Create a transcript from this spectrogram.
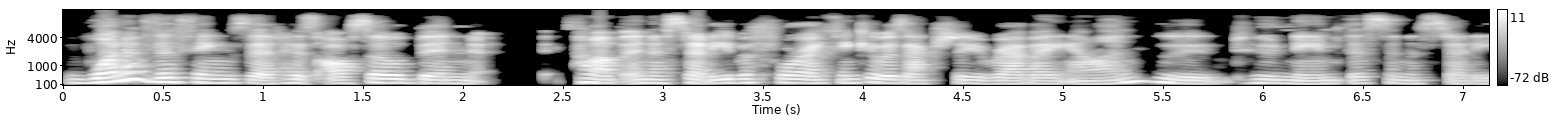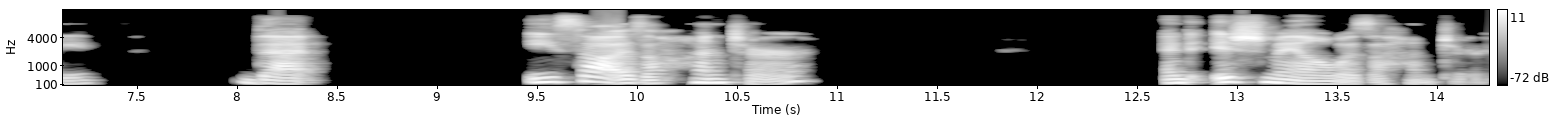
one of the things that has also been come up in a study before, I think it was actually Rabbi Allen who who named this in a study that Esau is a hunter and Ishmael was a hunter.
